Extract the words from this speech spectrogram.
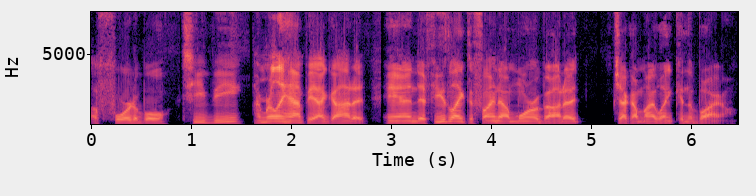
affordable TV. I'm really happy I got it. And if you'd like to find out more about it, check out my link in the bio.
